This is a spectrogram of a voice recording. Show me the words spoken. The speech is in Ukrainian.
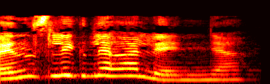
пензлик для гаління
